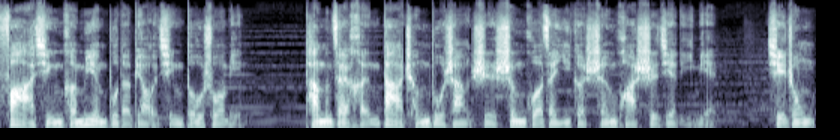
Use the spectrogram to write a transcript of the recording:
发型和面部的表情都说明，他们在很大程度上是生活在一个神话世界里面，其中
